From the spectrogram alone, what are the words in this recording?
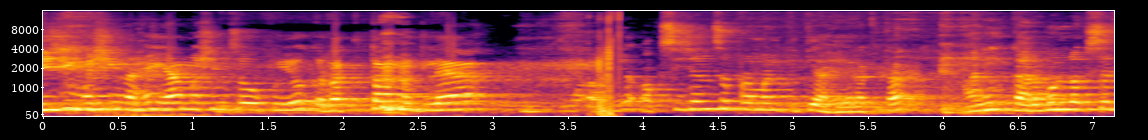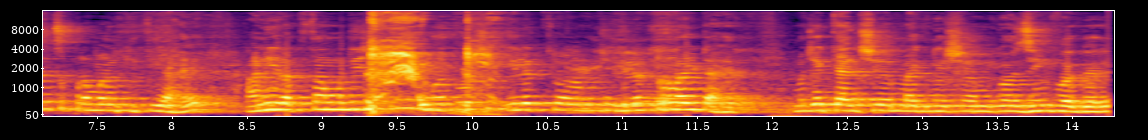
ही जी मशीन आहे या मशीनचा उपयोग रक्तामधल्या म्हणजे ऑक्सिजनचं प्रमाण किती आहे रक्तात आणि कार्बन डायऑक्साईडचं प्रमाण किती आहे आणि रक्तामध्ये जे महत्त्वाचे इलेक्ट्रो म्हणजे इलेक्ट्रोलाइट आहेत म्हणजे कॅल्शियम मॅग्नेशियम किंवा झिंक वगैरे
